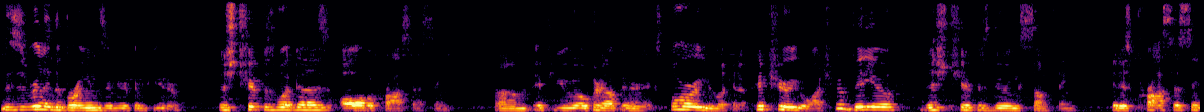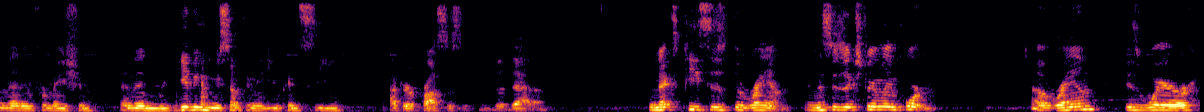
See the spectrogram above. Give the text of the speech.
This is really the brains of your computer. This chip is what does all the processing. Um, if you open up Internet Explorer, you look at a picture, you're watching a video, this chip is doing something. It is processing that information and then giving you something that you can see after it processes the data. The next piece is the RAM, and this is extremely important. Uh, RAM is where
